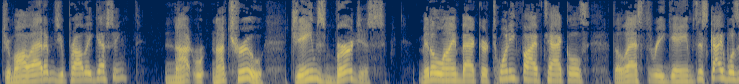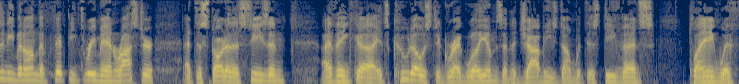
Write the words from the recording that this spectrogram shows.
Jamal Adams, you're probably guessing? Not, not true. James Burgess, middle linebacker, 25 tackles the last three games. This guy wasn't even on the 53 man roster at the start of the season. I think uh, it's kudos to Gregg Williams and the job he's done with this defense, playing with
